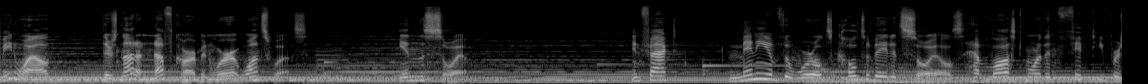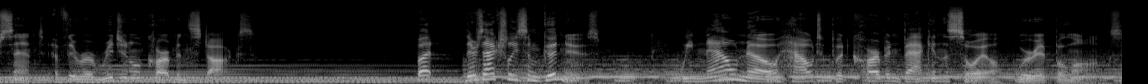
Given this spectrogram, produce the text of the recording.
Meanwhile, there's not enough carbon where it once was in the soil. In fact, many of the world's cultivated soils have lost more than 50% of their original carbon stocks. But there's actually some good news. We now know how to put carbon back in the soil where it belongs.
